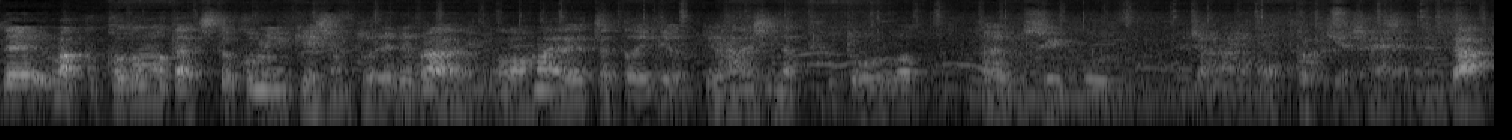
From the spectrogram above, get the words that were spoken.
でうまく子供たちとコミュニケーション取れればお前らちょっとおいでよっていう話になってくると俺はだいぶ成功じゃないの？って気がしますね。だ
